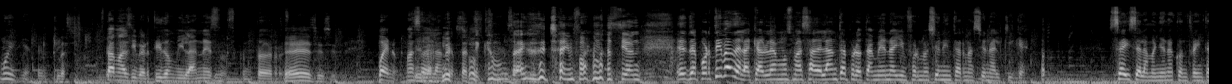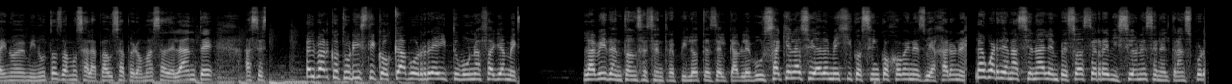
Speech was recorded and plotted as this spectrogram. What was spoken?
Muy bien. el clásico. Está más divertido milanesos, con todo el. Sí, sí, sí. Bueno, más adelante platicamos. Hay mucha información deportiva de la que hablamos más adelante, pero también hay información internacional, Quique. 6 de la mañana con 39 minutos. Vamos a la pausa, pero más adelante. El barco turístico Cabo Rey tuvo una falla mecánica. La vida entonces entre pilotes del cablebús. Aquí en la Ciudad de México, cinco jóvenes viajaron. La Guardia Nacional empezó a hacer revisiones en el transporte.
